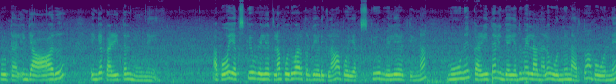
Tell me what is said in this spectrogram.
கூட்டல். இங்கே ஆறு இங்கே கழித்தல் மூணு அப்போது எக்ஸ் கியூப் வெளியே பொதுவாக இருக்கிறது எடுக்கலாம். அப்போது எக்ஸ் கியூப் வெளியே எடுத்திங்கன்னா மூணு கழித்தல் இங்கே எதுவுமே இல்லாதனால ஒன்றுன்னு அர்த்தம். அப்போது ஒன்று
